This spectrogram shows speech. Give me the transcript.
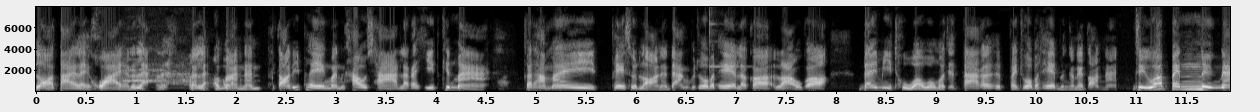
หล่อตายไหลควายอะนั่นแหละนั่นแหละประมาณนั้น ตอนที่เพลงมันเข้าชาร์ตแล้วก็ฮิตขึ้นมา ก็ทำให้เพลงสุดหล่อเนี่ยดังไปทั่วประเทศ แล้วก็เราก็ ได้มีทัวร์วงมาเจนต้าก็ไปทั่วประเทศเหมือนกันในตอนนั้น ถือว่าเป็นหนึ่งใน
